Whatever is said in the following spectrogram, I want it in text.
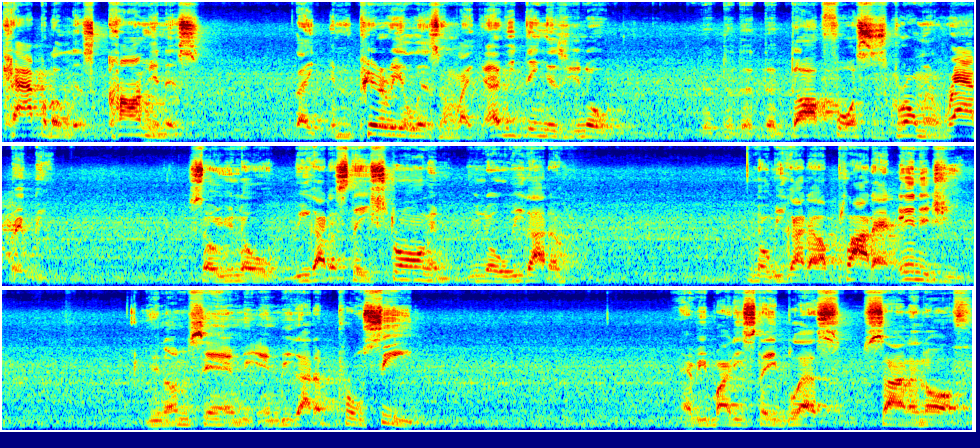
capitalist, communist like imperialism, like everything is, you know, the, the, the dark force is growing rapidly. So, you know, we got to stay strong and, you know, we got to, you know, we got to apply that energy You know what I'm saying? And we got to proceed. Everybody stay blessed. Signing off.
